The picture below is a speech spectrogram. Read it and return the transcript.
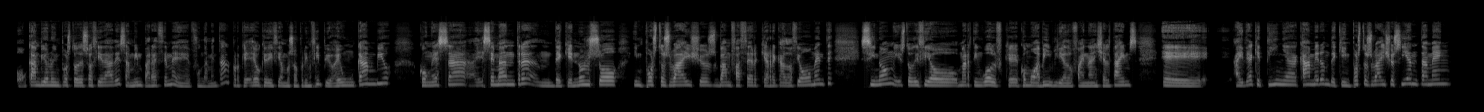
o cambio no imposto de sociedades a min pareceme fundamental, porque é o que dicíamos ao principio, é un cambio con esa, ese mantra de que non só impostos baixos van facer que a recaudación aumente, senón, isto dicía o Martin Wolf, que como a Biblia do Financial Times, eh, a idea que tiña Cameron de que impostos baixos ian tamén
